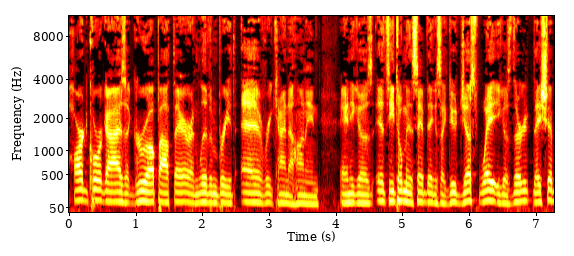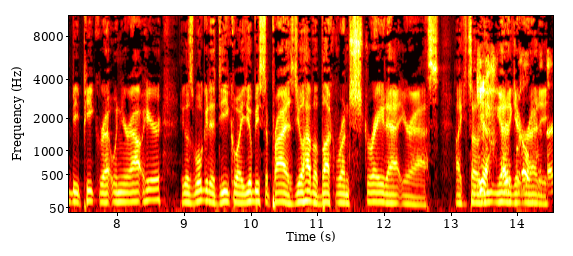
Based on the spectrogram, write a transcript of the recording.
hardcore guys that grew up out there and live and breathe every kind of hunting. And he goes, it's, he told me the same thing. It's like, dude, just wait. He goes, they should be peak rut when you're out here. He goes, we'll get a decoy. You'll be surprised. You'll have a buck run straight at your ass. Like, so you, you got to get will, ready. They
